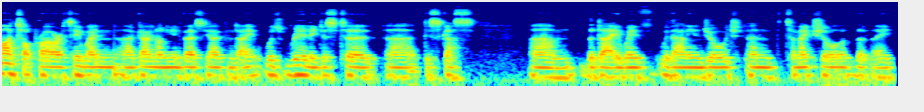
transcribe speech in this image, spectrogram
my top priority when uh, going on University Open Day was really just to uh, discuss um, the day with, with Ali and George and to make sure that they'd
